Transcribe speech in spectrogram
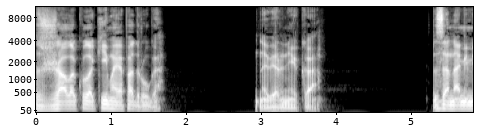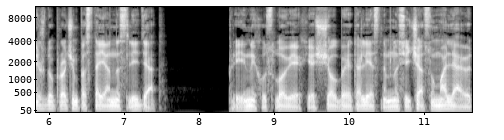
Сжала кулаки моя подруга. Наверняка. За нами, между прочим, постоянно следят. При иных условиях я счел бы это лестным, но сейчас умоляю,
